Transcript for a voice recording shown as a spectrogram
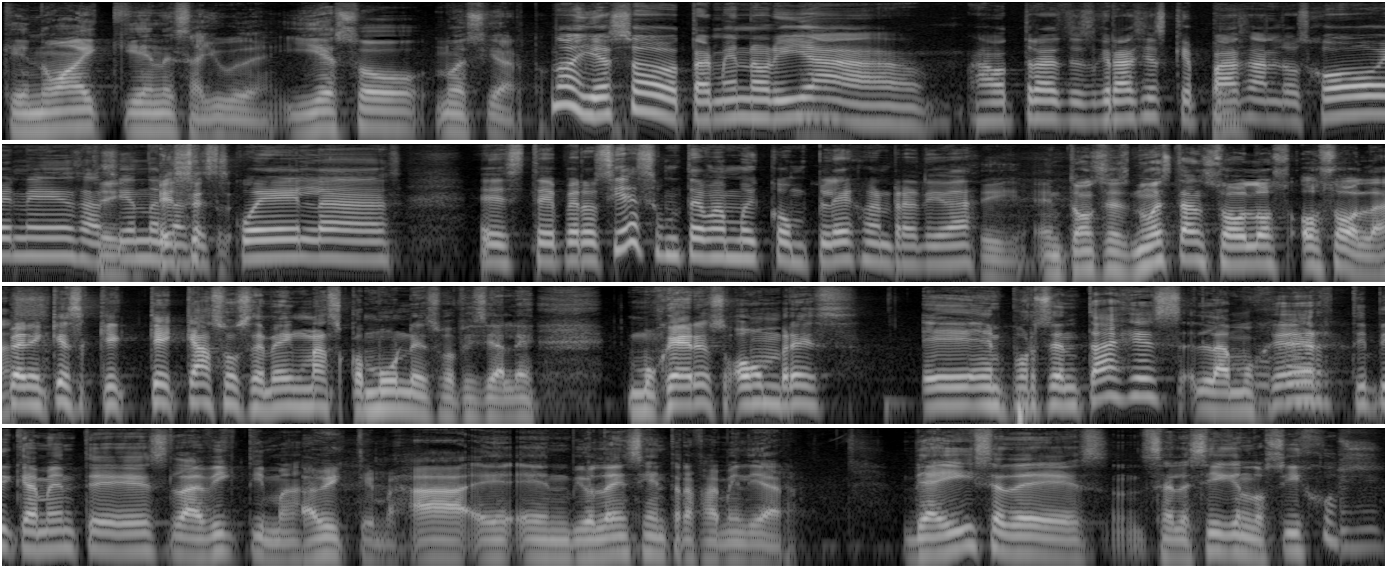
que no hay quien les ayude. Y eso no es cierto. No, y eso también orilla a, a otras desgracias que pasan los jóvenes haciendo en las escuelas. Este, pero sí es un tema muy complejo en realidad. Sí, Entonces, no están solos o solas. Pero ¿en qué, qué- qué casos se ven más comunes, oficiales? ¿Mujeres, hombres? Eh, en porcentajes, la mujer, Mujer. típicamente es la víctima. La víctima. ah, en, en violencia intrafamiliar. De ahí se, de- se le siguen los hijos.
